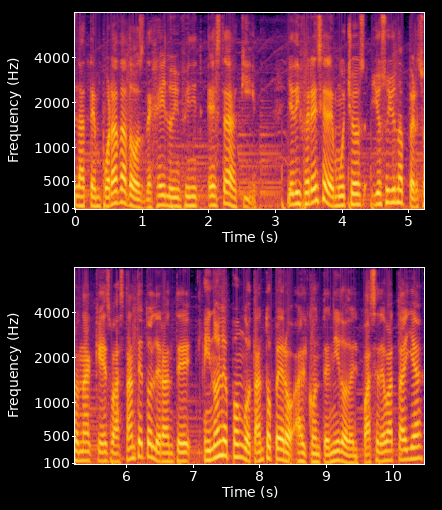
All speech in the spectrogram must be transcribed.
La temporada 2 de Halo Infinite está aquí, y a diferencia de muchos, yo soy una persona que es bastante tolerante y no le pongo tanto pero al contenido del pase de batalla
